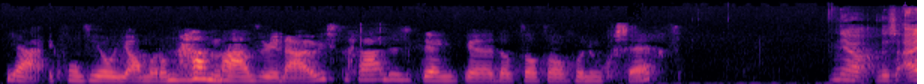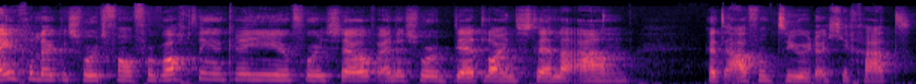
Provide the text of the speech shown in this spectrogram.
ja, ik vond het heel jammer om na een maand weer naar huis te gaan. Dus ik denk dat dat al genoeg zegt. Ja, dus eigenlijk een soort van verwachtingen creëren voor jezelf en een soort deadline stellen aan het avontuur dat je, gaat,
